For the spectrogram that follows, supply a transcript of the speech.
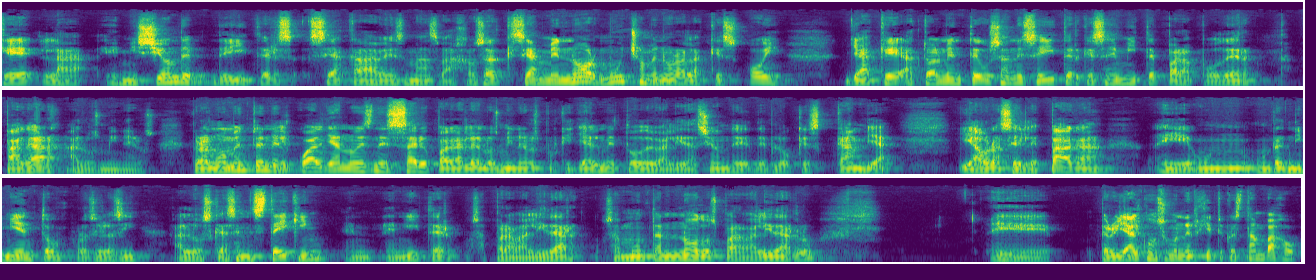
que la emisión de, de ethers sea cada vez más baja, o sea, que sea menor, mucho menor a la que es hoy ya que actualmente usan ese ITER que se emite para poder pagar a los mineros. Pero al momento en el cual ya no es necesario pagarle a los mineros porque ya el método de validación de, bloques cambia y ahora se le paga eh, un, rendimiento, por decirlo así, a los que hacen staking en, en ITER, o sea, para validar, o sea, montan nodos para validarlo, eh, pero ya el consumo energético es tan bajo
